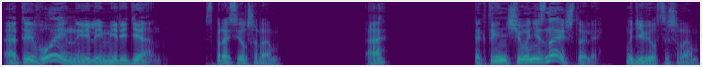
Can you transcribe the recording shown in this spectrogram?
«А ты воин или меридиан?» — спросил Шрам. «А? Так ты ничего не знаешь, что ли?» — удивился Шрам.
